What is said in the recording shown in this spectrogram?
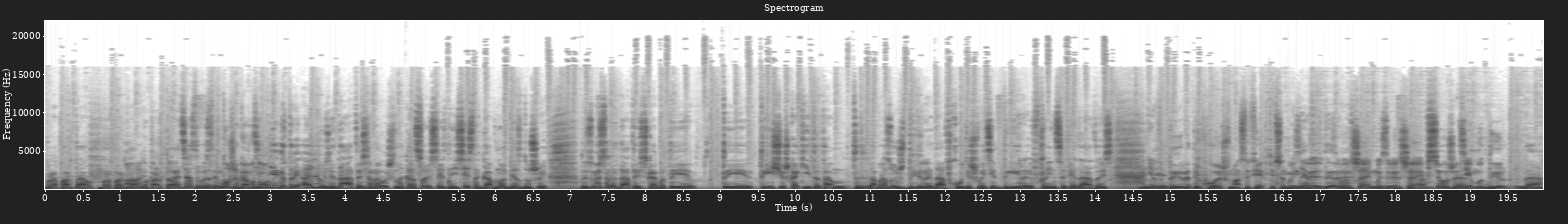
Про портал, про портал. А, Ну, портал. Хотя, с другой стороны, тоже можно найти говно. некоторые аллюзии, да, то есть она вышла на консоль, естественно, естественно, говно без души. То есть, с другой стороны, да, то есть как бы ты, ты, ты ищешь какие-то там, ты образуешь дыры, да, входишь в эти дыры, в принципе, да, то есть... Нет, и- в дыры ты входишь в Mass Effect Мы все-таки. Нет, дыры мы- завершаем, мы завершаем А всё уже- тему дыр. Да.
